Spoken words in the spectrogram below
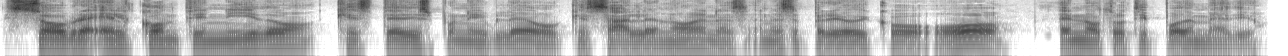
sobre el contenido que esté disponible o que sale ¿no? en, es- en ese periódico o en otro tipo de medio.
